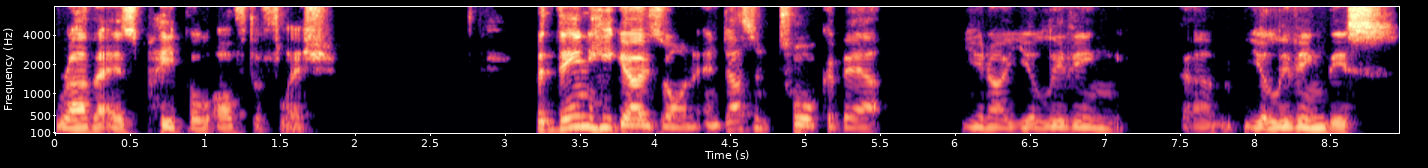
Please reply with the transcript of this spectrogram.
rather as people of the flesh. But then he goes on and doesn't talk about, you know, you're living, um, you're living this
